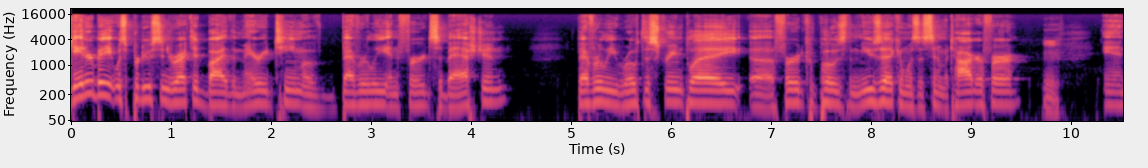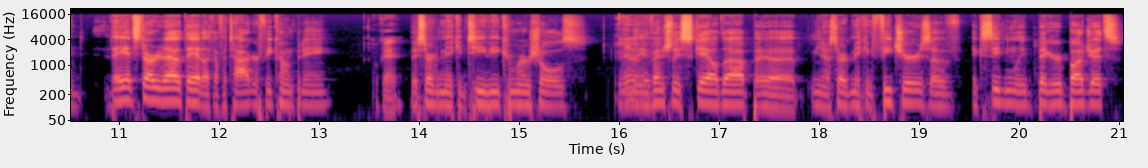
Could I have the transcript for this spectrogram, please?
Gator Bait was produced and directed by the married team of Beverly and Ferd Sebastian. Beverly wrote the screenplay. Uh, Ferd composed the music and was a cinematographer. And they had started out. They had like a photography company. Okay. They started making TV commercials, and they eventually scaled up. Uh, you know, started making features of exceedingly bigger budgets.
